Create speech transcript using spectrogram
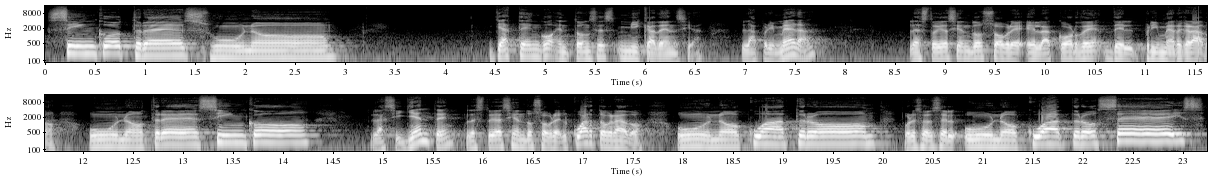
5, 3, 1. Ya tengo entonces mi cadencia. La primera la estoy haciendo sobre el acorde del primer grado. 1, 3, 5. La siguiente la estoy haciendo sobre el cuarto grado. 1, 4, por eso es el 1, 4, 6.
